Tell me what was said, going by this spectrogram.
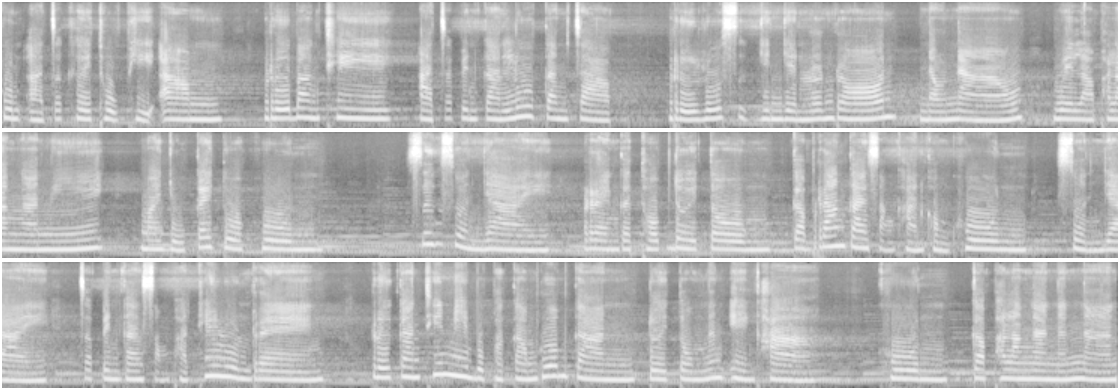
คุณอาจจะเคยถูกผีอำหรือบางทีอาจจะเป็นการลูบกันจับ หรือรู้สึกเย็นเย็นร้อนร้อนหนาวหนาวเวลาพลังงานนี้ มาอยู่ใกล้ตัวคุณ ซึ่งส่วนใหญ่ แรงกระทบโดยตรงกับร่างกายสังขารของคุณ ส่วนใหญ่จะเป็นการสัมผัสที่รุนแรง หรือการที่มีบุพกรรมร่วมกันโดยตรงนั่นเองค่ะ คุณกับพลังงานนั้น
